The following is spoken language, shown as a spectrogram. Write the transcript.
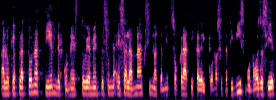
a lo que Platón atiende con esto, obviamente, es, una, es a la máxima también socrática del conócete a ti mismo, ¿no? Es decir,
